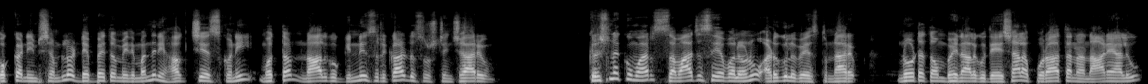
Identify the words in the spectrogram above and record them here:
ఒక్క నిమిషంలో డెబ్బై తొమ్మిది మందిని హక్ చేసుకుని మొత్తం నాలుగు గిన్నిస్ రికార్డు సృష్టించారు. కృష్ణకుమార్ సమాజ సేవలోనూ అడుగులు వేస్తున్నారు. నూట తొంభై నాలుగు దేశాల పురాతన నాణ్యాలు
